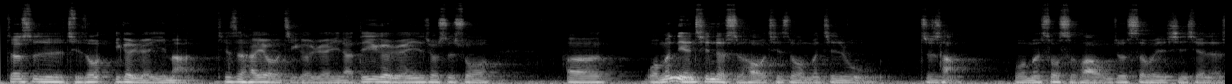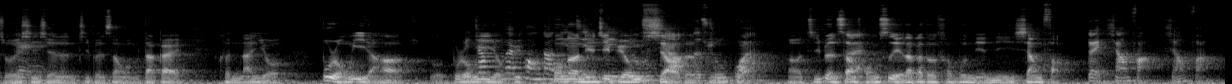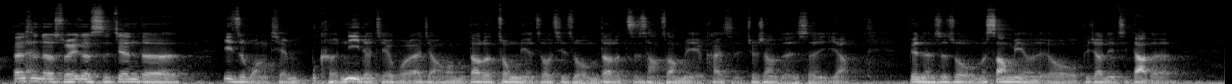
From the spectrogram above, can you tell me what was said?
这是其中一个原因嘛？其实还有几个原因的。第一个原因就是说，呃，我们年轻的时候，其实我们进入职场，我们说实话，我们就是社会新鲜人。所谓新鲜人，基本上我们大概很难有不容易啊哈，不容易有碰到年年纪比我们小的主主管啊，基本上同事也大概都差不多年龄相仿。对，相仿，相仿。但是呢，随着时间的一直往前不可逆的结果来讲的话，我们到了中年之后，其实我们到了职场上面也开始就像人生一样，变成是说我们上面有有比较年纪大的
